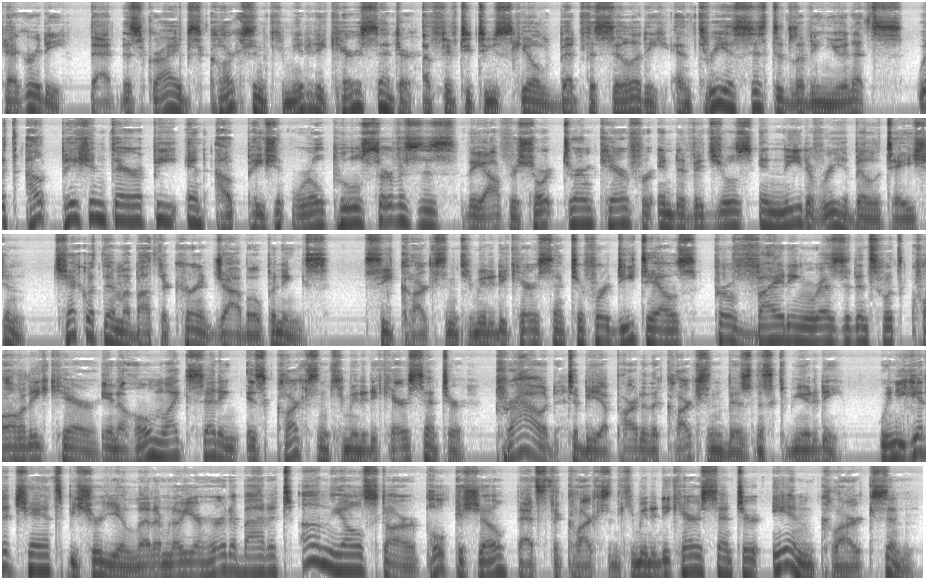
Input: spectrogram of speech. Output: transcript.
Integrity. That describes Clarkson Community Care Center, a 52 skilled bed facility and three assisted living units. With outpatient therapy and outpatient whirlpool services, they offer short term care for individuals in need of rehabilitation. Check with them about their current job openings. See Clarkson Community Care Center for details. Providing residents with quality care in a home-like setting is Clarkson Community Care Center. Proud to be a part of the Clarkson business community. When you get a chance, be sure you let them know you heard about it on the All-Star Polka Show. That's the Clarkson Community Care Center in Clarkson.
